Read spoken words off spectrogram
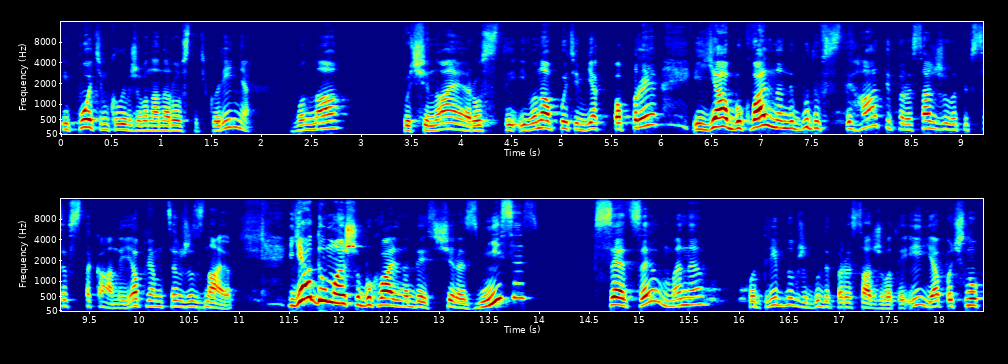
І потім, коли вже вона наростить коріння, вона починає рости. І вона потім як попре, і я буквально не буду встигати пересаджувати все в стакани. Я прям це вже знаю. Я думаю, що буквально десь через місяць все це в мене потрібно вже буде пересаджувати. І я почну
